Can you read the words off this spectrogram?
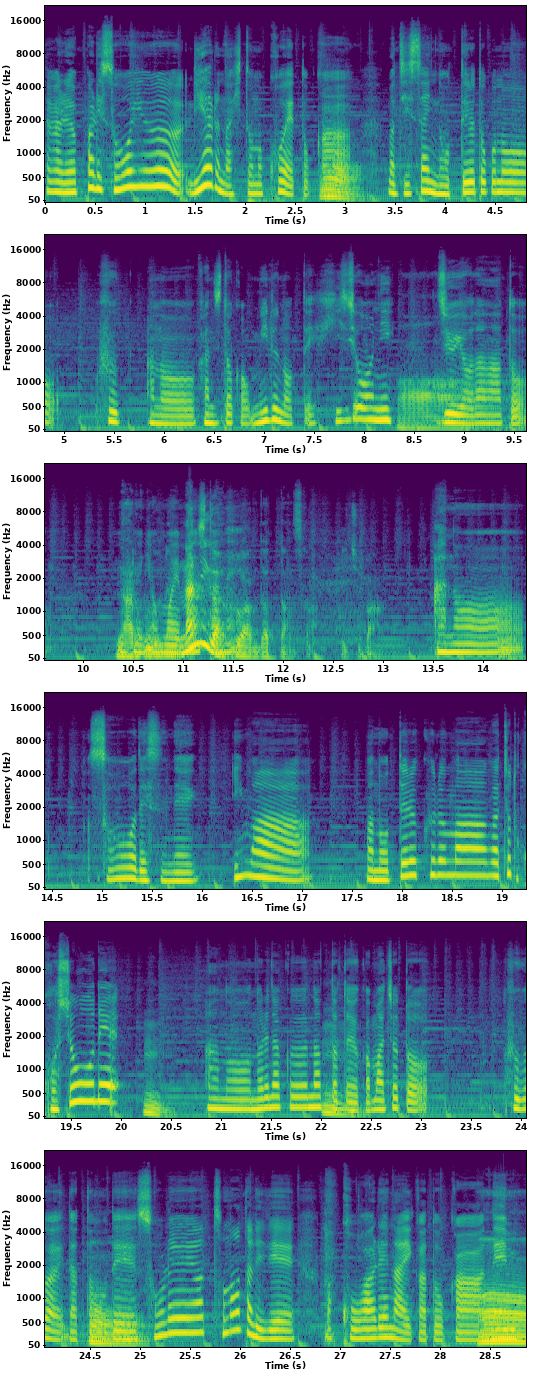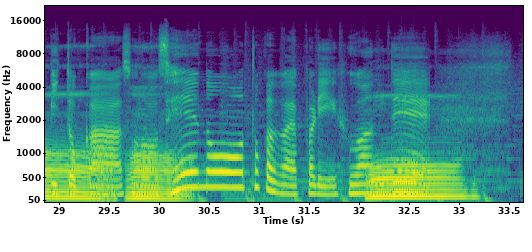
らやっぱりそういうリアルな人の声とか、まあ、実際に乗ってるとこのふあの感じとかを見るのって非常に重要だなというふうに思いましたね。何が不安だったんですか？一番。あのーそうですね。今、まあ、乗ってる車がちょっと故障で、うん。あのー乗れなくなったというか、まあ、ちょっと不具合だったのおでうそれそのあたりで、まあ、壊れないかとか燃費とかその性能とかがやっぱり不安で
